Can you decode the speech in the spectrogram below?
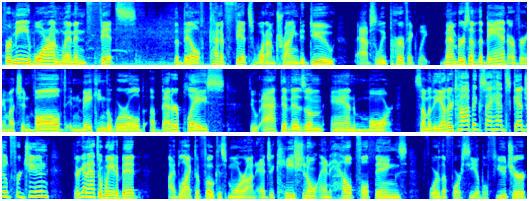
For me, War on Women fits the bill, kind of fits what I'm trying to do absolutely perfectly. Members of the band are very much involved in making the world a better place through activism and more. Some of the other topics I had scheduled for June, they're going to have to wait a bit. I'd like to focus more on educational and helpful things for the foreseeable future.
